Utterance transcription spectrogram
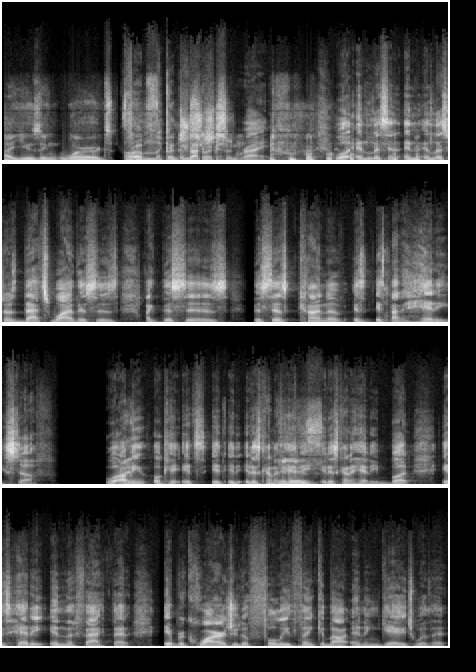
by using words From of the construction. Right. well and listen and, and listeners that's why this is like this is this is kind of it's, it's not heady stuff well i mean okay it's it, it, it is kind of It heady is. it is kind of heady but it's heady in the fact that it requires you to fully think about and engage with it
